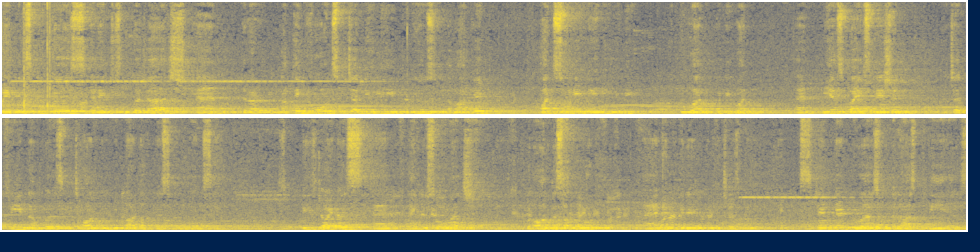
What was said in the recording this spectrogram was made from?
Vehicle scooters connected to Bajaj and there are nothing phones which are newly introduced in the market. One Sony TV to one one and PS5 station which are three numbers which all will be part of this program sale. So please join us and thank you so much for all the support and encouragement which has been extended to us for the last three years.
